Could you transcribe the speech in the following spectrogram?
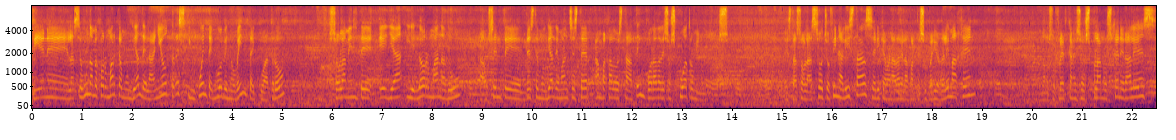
Tiene la segunda mejor marca mundial del año, 3.59.94. Solamente ella y Lorma Nadu, ausente de este Mundial de Manchester, han bajado esta temporada de esos cuatro minutos. Estas son las ocho finalistas. Erika van a dar en la parte superior de la imagen. Cuando nos ofrezcan esos planos generales,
